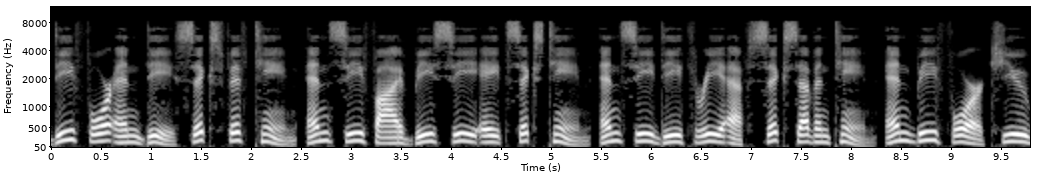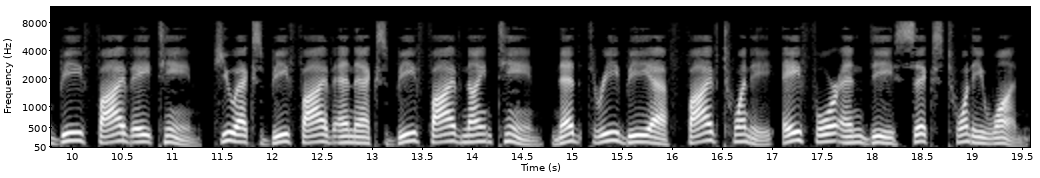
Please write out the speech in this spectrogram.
D4ND 615 NC5 BC 816 NCD3F 617 NB4 QB 518, QXB 5 NXB 519, NED3BF 520 A4ND 621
